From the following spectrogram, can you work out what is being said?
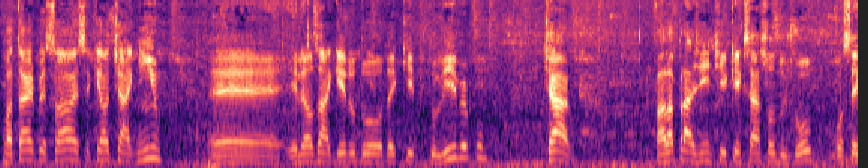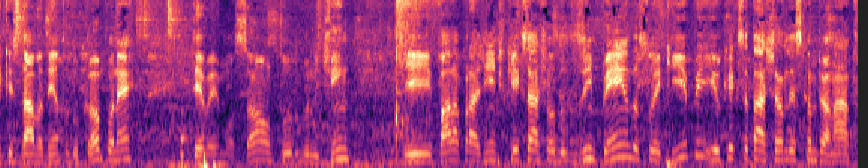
Boa tarde pessoal, esse aqui é o Thiaguinho, é, ele é o zagueiro do, da equipe do Liverpool. Thiago, fala pra gente o que, que você achou do jogo, você que estava dentro do campo, né? Teve a emoção, tudo bonitinho. E fala pra gente o que, que você achou do desempenho da sua equipe e o que, que você está achando desse campeonato.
